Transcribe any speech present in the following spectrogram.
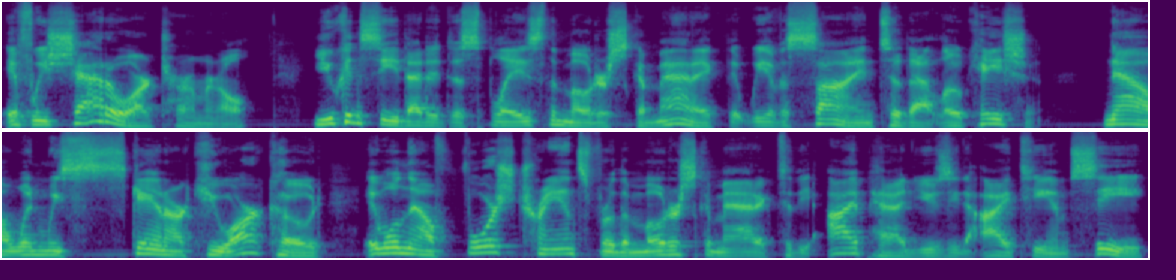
If we shadow our terminal, you can see that it displays the motor schematic that we have assigned to that location. Now, when we scan our QR code, it will now force transfer the motor schematic to the iPad using iTMC.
